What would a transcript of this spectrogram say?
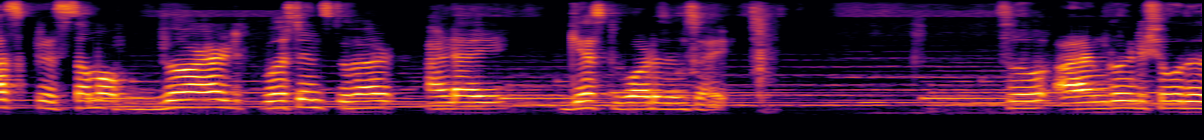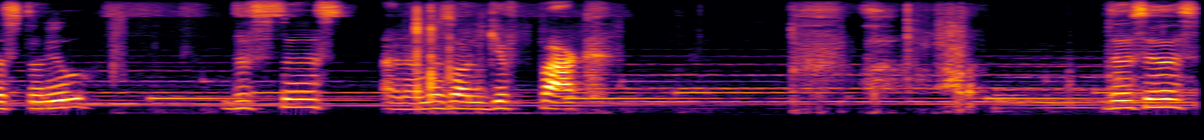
asked some of weird questions to her and i guessed what is inside. So i'm going to show this to you. This is an amazon gift pack this is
